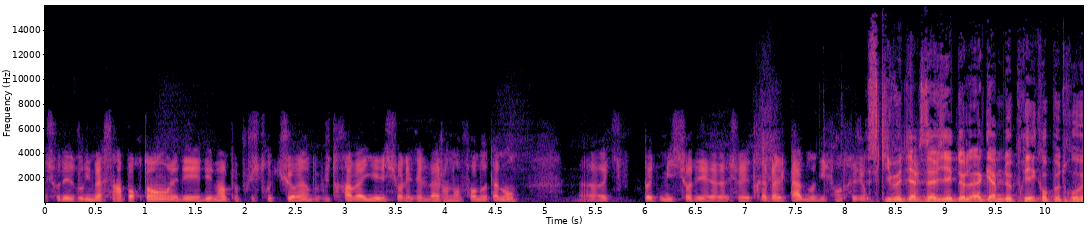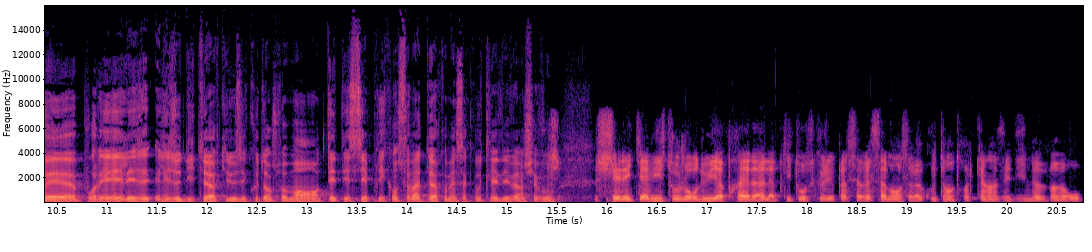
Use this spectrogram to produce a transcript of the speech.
sur des volumes assez importants, et des, des vins un peu plus structurés, un peu plus travaillés sur les élevages en enfants notamment. Euh, qui peut être mis sur des, euh, sur des très belles tables dans différentes régions. Ce qui veut dire, Xavier, que de la gamme de prix qu'on peut trouver euh, pour les, les, les, auditeurs qui nous écoutent en ce moment, en TTC, prix consommateur, combien ça coûte les, les vins chez vous? Chez les cavistes, aujourd'hui, après la, la petite hausse que j'ai passée récemment, ça va coûter entre 15 et 19, 20 euros.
